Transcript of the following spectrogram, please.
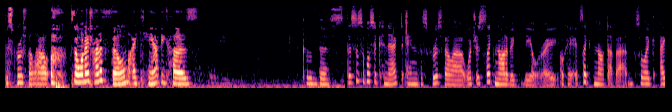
the screws fell out. So when i try to film i can't because because of this. This is supposed to connect and the screws fell out, which is like not a big deal, right? Okay, it's like not that bad. So like I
